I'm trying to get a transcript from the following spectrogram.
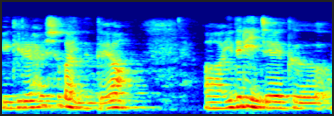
얘기를 할 수가 있는데요. 어, 이들이 이제 그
